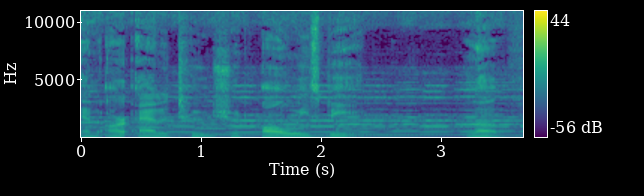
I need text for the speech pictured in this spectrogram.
and our attitude should always be love.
